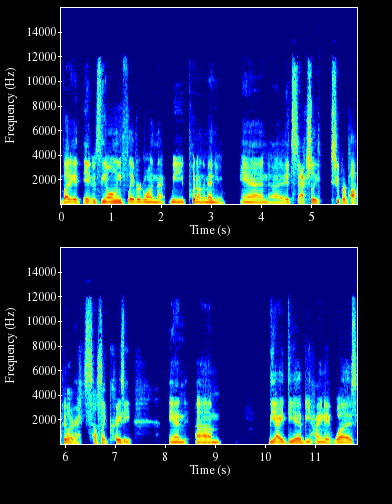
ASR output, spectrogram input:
but it, it it's the only flavored one that we put on the menu, and uh, it's actually super popular. It sells like crazy, and um, the idea behind it was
